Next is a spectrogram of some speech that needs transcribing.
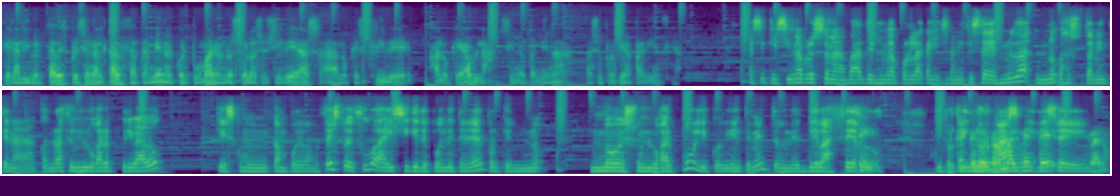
que la libertad de expresión alcanza también al cuerpo humano, no solo a sus ideas, a lo que escribe, a lo que habla, sino también a su propia apariencia. Así que si una persona va desnuda por la calle y se manifiesta desnuda, no pasa absolutamente nada. Cuando lo hace en un lugar privado, que es como un campo de baloncesto, de fútbol, ahí sí que te pueden detener porque no, no es un lugar público, evidentemente, donde deba hacerlo. Y porque hay pero normas normalmente, claro,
